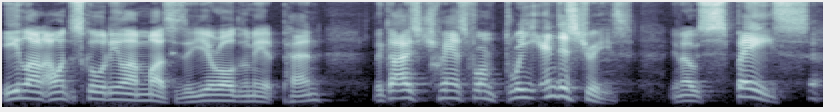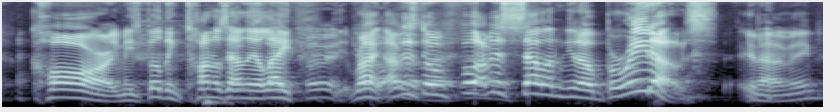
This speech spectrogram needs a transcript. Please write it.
Elon, I went to school with Elon Musk. He's a year older than me at Penn. The guy's transformed three industries. You know, space, car. I mean, he's building tunnels out in LA. food. Right. I'm just doing food. I'm just selling, you know, burritos. You know what I mean?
